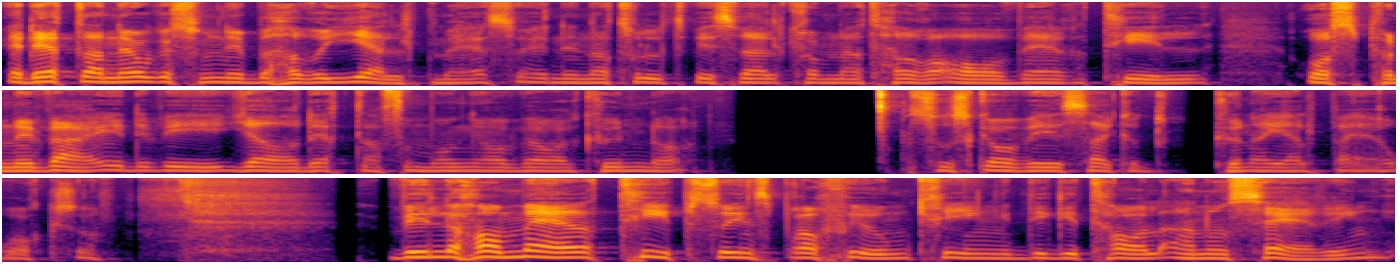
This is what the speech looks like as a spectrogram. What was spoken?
Är detta något som ni behöver hjälp med så är ni naturligtvis välkomna att höra av er till oss på Nivide. Vi gör detta för många av våra kunder. Så ska vi säkert kunna hjälpa er också. Vill du ha mer tips och inspiration kring digital annonsering?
